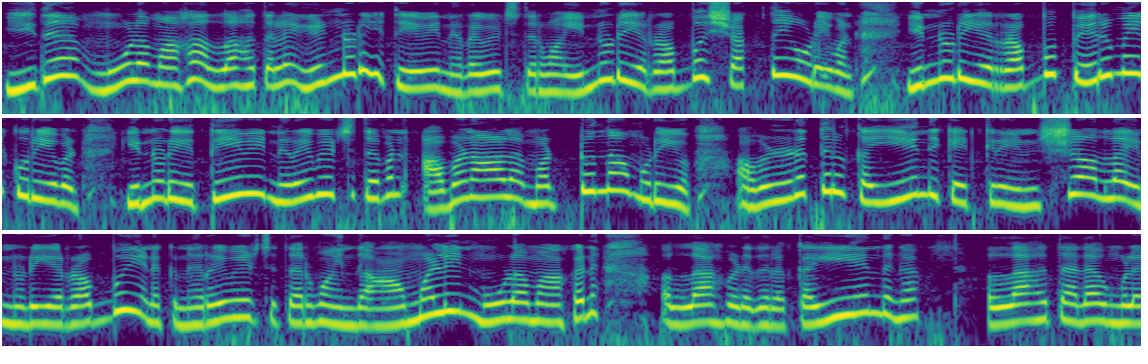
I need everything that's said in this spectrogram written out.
இதை மூலமாக அல்லாஹால என்னுடைய தேவையை நிறைவேற்றி தருவான். என்னுடைய ரப்பு சக்தி உடையவன் என்னுடைய ரப்பு பெருமைக்குரியவன் என்னுடைய தேவையை நிறைவேற்றி தருவன். அவனால் மட்டும்தான் முடியும். அவனிடத்தில் கையேந்தி கேட்கிறேன். இன்ஷா அல்லா என்னுடைய ரப்பு எனக்கு நிறைவேற்றி தருவான். இந்த அமலின் மூலமாகன்னு அல்லாஹ்விடத்தில் கையேந்துங்க. அல்லாஹால உங்களை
